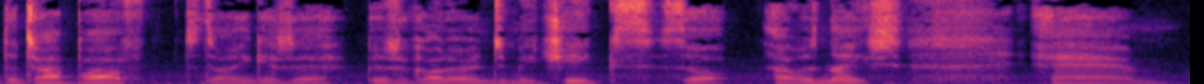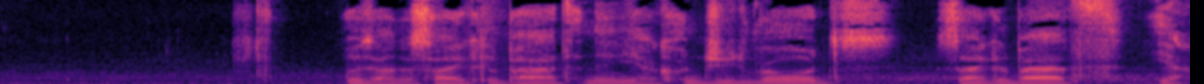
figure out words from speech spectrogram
the top off, to try and get a bit of colour into my cheeks. So that was nice. Um, was on a cycle path, and then yeah, country roads, cycle paths. Yeah,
